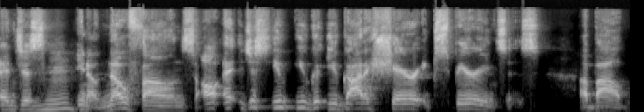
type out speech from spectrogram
and just Mhm. you know, no phones. All just you you you got to share experiences about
